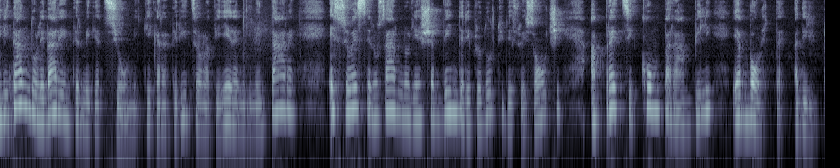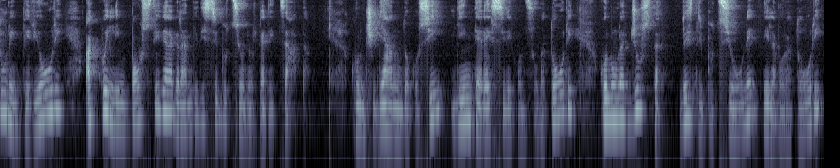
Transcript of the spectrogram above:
Evitando le varie intermediazioni che caratterizzano la filiera alimentare, SOS Rosarno riesce a vendere i prodotti dei suoi soci a prezzi comparabili e a volte addirittura inferiori a quelli imposti dalla grande distribuzione organizzata, conciliando così gli interessi dei consumatori con una giusta retribuzione dei lavoratori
